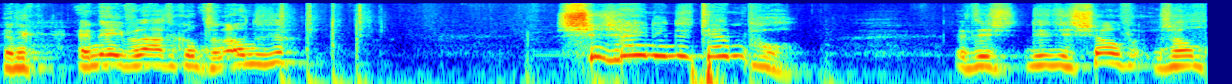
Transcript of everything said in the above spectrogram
En, ik- en even later komt een ander ze zijn in de tempel. Het is, dit is zo- zo'n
